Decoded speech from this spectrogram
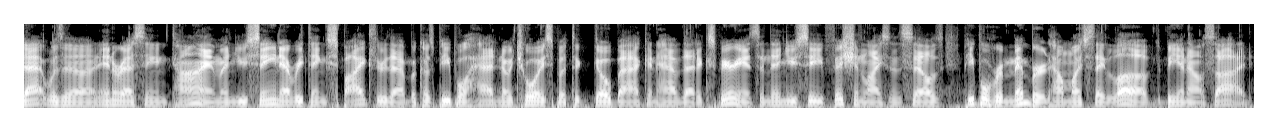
That was an interesting time, and you've seen everything spike through that because people had no choice but to go back and have that experience. And then you see fishing license sales. People remembered how much they loved being outside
